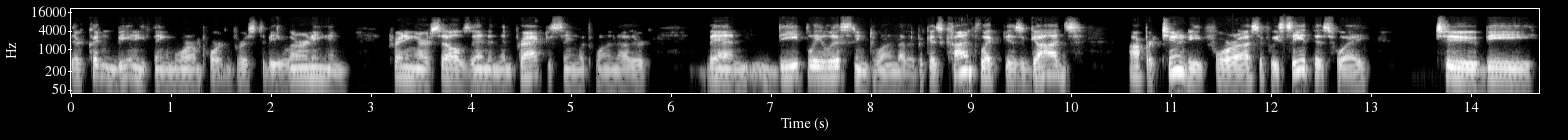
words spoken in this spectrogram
there couldn't be anything more important for us to be learning and training ourselves in and then practicing with one another than deeply listening to one another because conflict is God's opportunity for us, if we see it this way, to be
